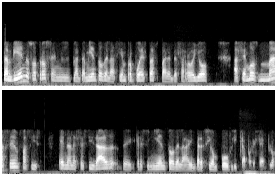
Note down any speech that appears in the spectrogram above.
También nosotros en el planteamiento de las 100 propuestas para el desarrollo hacemos más énfasis en la necesidad del crecimiento de la inversión pública, por ejemplo.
